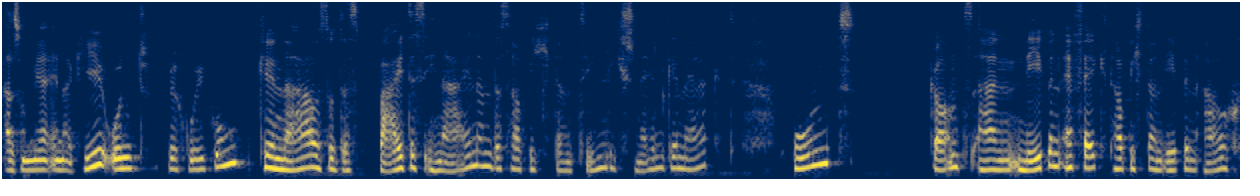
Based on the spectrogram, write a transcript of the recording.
Also mehr Energie und Beruhigung. Genau, so das beides in einem, das habe ich dann ziemlich schnell gemerkt. Und ganz ein Nebeneffekt habe ich dann eben auch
